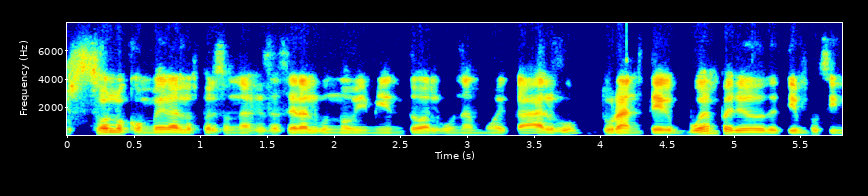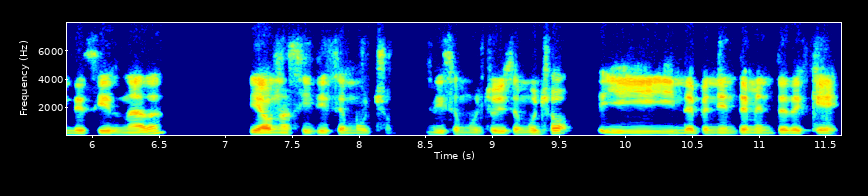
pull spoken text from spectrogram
solo con ver a los personajes hacer algún movimiento, alguna mueca, algo, durante buen periodo de tiempo sin decir nada, y aún así dice mucho, dice mucho, dice mucho, y independientemente de que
